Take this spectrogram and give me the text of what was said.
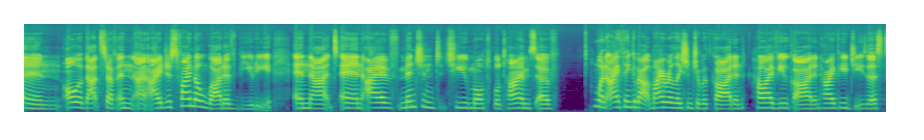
and all of that stuff. And I, I just find a lot of beauty in that. And I've mentioned to you multiple times of when I think about my relationship with God and how I view God and how I view Jesus,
